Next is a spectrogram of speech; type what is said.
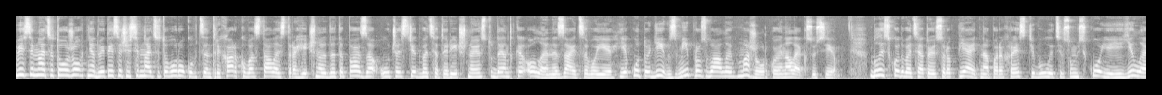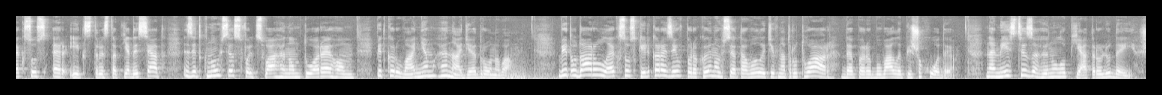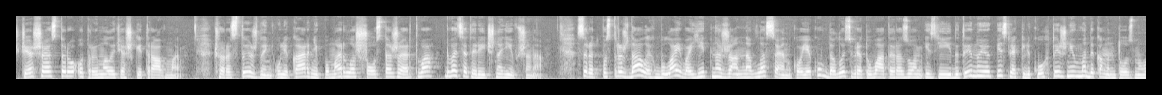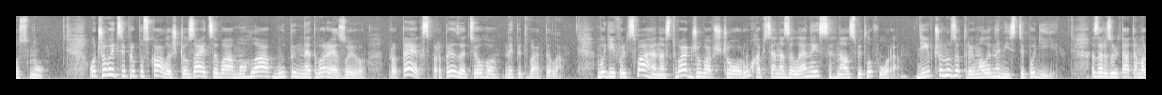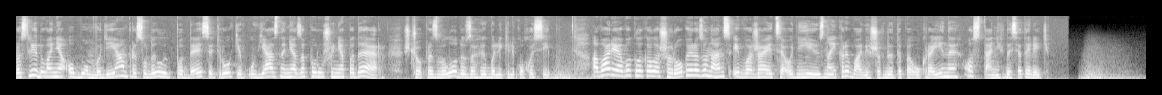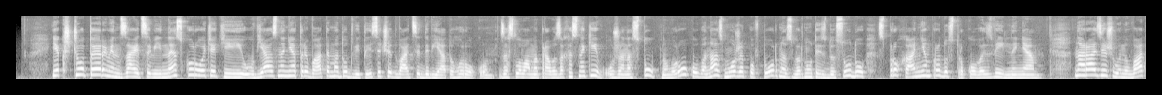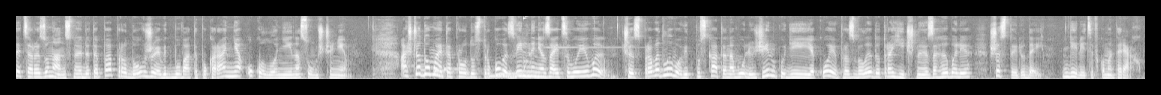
18 жовтня 2017 року в центрі Харкова сталася трагічна ДТП за участі 20-річної студентки Олени Зайцевої, яку тоді в змі прозвали мажоркою на Лексусі. Близько 20.45 на перехресті вулиці Сумської її Lexus RX 350 зіткнувся з Фольксвагеном Туарегом під керуванням Геннадія Дронова. Від удару Лексус кілька разів перекинувся та вилетів на тротуар, де перебували пішоходи. На місці загинуло п'ятеро людей. Ще шестеро отримали тяжкі травми. Через тиждень у лікарні померла шоста жертва – 20-річна дівчина. Серед постраждалих була й вагітна Жанна Власенко, яку вдалося врятувати разом із її дитиною після кількох тижнів медикаментозного сну. Очевидці припускали, що Зайцева могла бути нетверезою, проте експертиза цього не підтвердила. Водій Фольксвагена стверджував, що рухався на зелений сигнал світлофора. Дівчину затримали на місці події. За результатами розслідування обом водіям присудили по 10 років ув'язнення за порушення ПДР, що призвело до загибелі кількох осіб. Аварія викликала широкий резонанс і вважається однією з найкривавіших ДТП України останніх десятиліть. Якщо термін Зайцевій не скоротять, її ув'язнення триватиме до 2029 року. За словами правозахисників, уже наступного року вона зможе повторно звернутись до суду з проханням про дострокове звільнення. Наразі ж винуватиця резонансної ДТП продовжує відбувати покарання у колонії на Сумщині. А що думаєте про дострокове звільнення Зайцевої ви? Чи справедливо відпускати на волю жінку, дії якої призвели до трагічної загибелі шести людей? Діліться в коментарях.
